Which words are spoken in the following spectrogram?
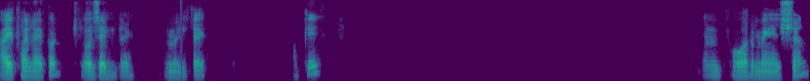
hyphen hyphen hyphen project dot miltech okay? Information.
